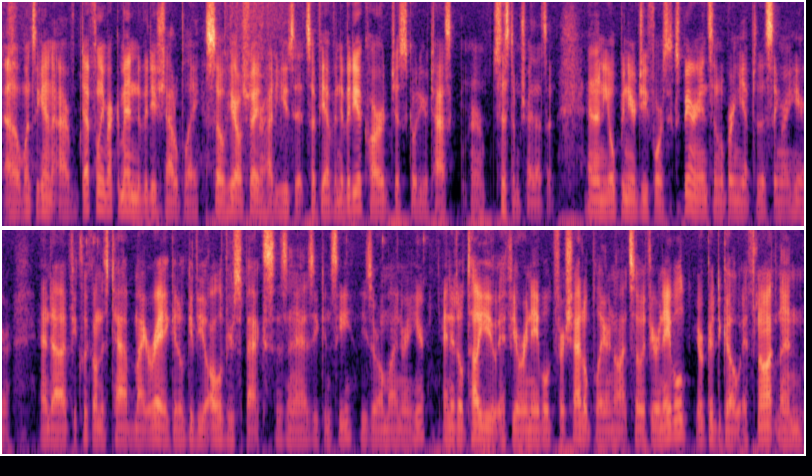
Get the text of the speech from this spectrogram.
uh, once again, I definitely recommend NVIDIA Shadowplay. So here I'll show you how to use it. So if you have a NVIDIA card, just go go to your task or system tray, that's it. And then you open your GeForce Experience and it'll bring you up to this thing right here. And uh, if you click on this tab, My Rig, it'll give you all of your specs. As, as you can see, these are all mine right here. And it'll tell you if you're enabled for Shadow Play or not. So if you're enabled, you're good to go. If not, then,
